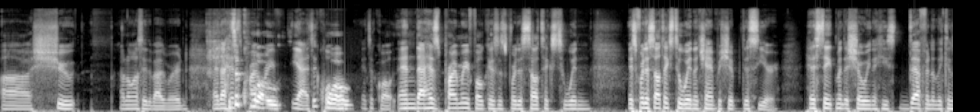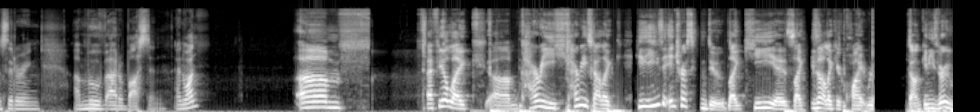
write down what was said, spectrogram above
uh shoot I don't want to say the bad word. And that It's his a primary quote. Yeah, it's a quote. whoa, It's a quote. And that his primary focus is for the Celtics to win is for the Celtics to win a championship this year. His statement is showing that he's definitely considering a move out of Boston. And one? Um, I feel like um Kyrie Kyrie's got like he, he's an interesting dude. Like he is like he's not like your quiet Duncan. He's very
